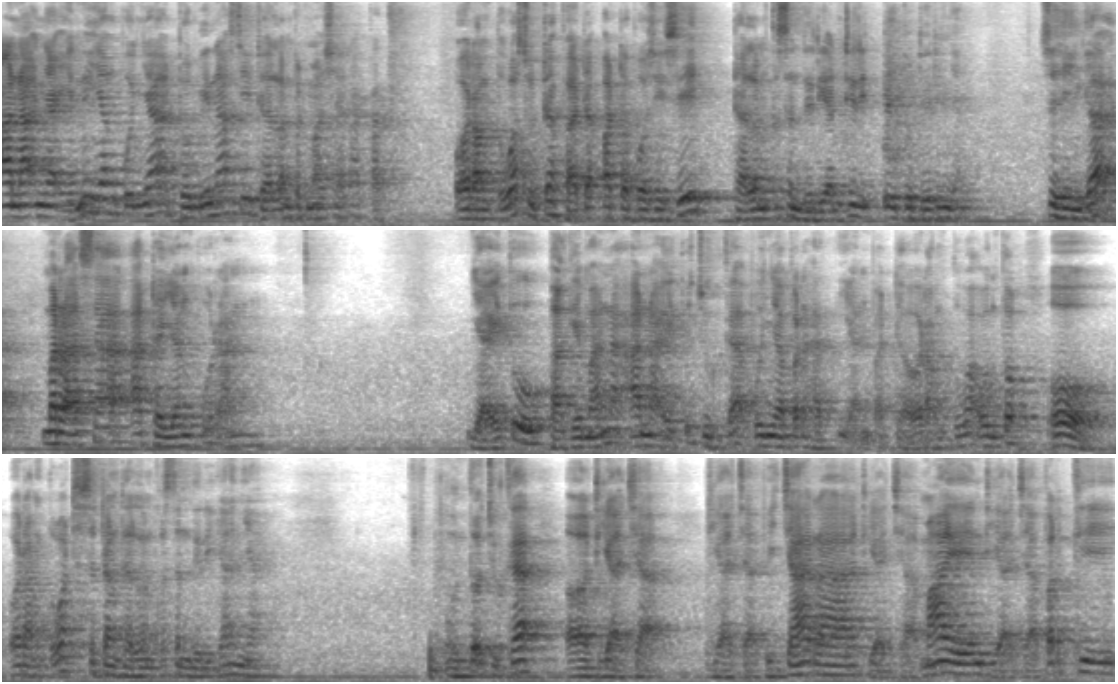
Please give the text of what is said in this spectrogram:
Anaknya ini yang punya dominasi dalam bermasyarakat. Orang tua sudah pada pada posisi dalam kesendirian diri itu dirinya. Sehingga merasa ada yang kurang. Yaitu bagaimana anak itu juga punya perhatian pada orang tua untuk oh, orang tua sedang dalam kesendiriannya. Untuk juga uh, diajak diajak bicara, diajak main, diajak pergi,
